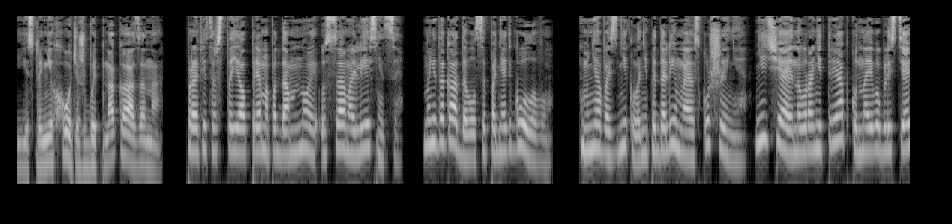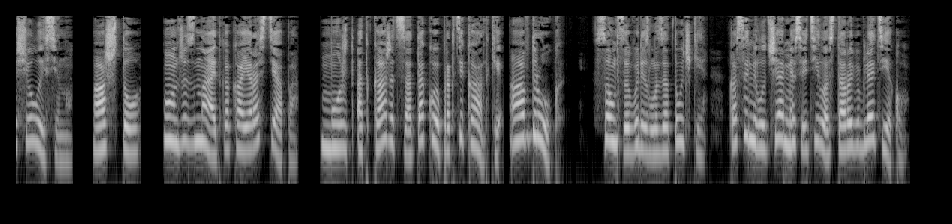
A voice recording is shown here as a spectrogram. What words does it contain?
если не хочешь быть наказана!» Профессор стоял прямо подо мной у самой лестницы, но не догадывался поднять голову. У меня возникло непреодолимое искушение нечаянно уронить тряпку на его блестящую лысину. А что? Он же знает, какая я растяпа. Может, откажется от такой практикантки, а вдруг? Солнце вылезло за тучки, косыми лучами осветило старую библиотеку.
